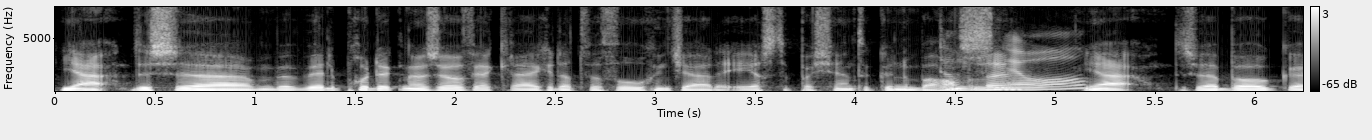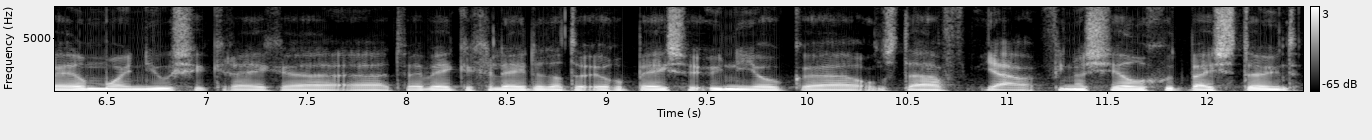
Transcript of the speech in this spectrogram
Ja, dus eh, we willen het product nou zover krijgen dat we volgend jaar de eerste patiënten kunnen Dat is behandelen. snel al. Ja, dus we hebben ook eh, heel mooi nieuws gekregen eh, twee weken geleden dat de Europese Unie ook eh, ons daar ja, financieel goed bij steunt.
